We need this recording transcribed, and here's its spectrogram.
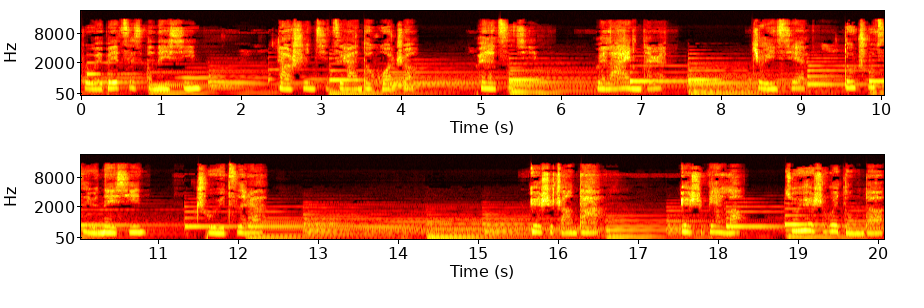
不违背自己的内心。要顺其自然的活着，为了自己，为了爱你的人，这一切都出自于内心，出于自然。越是长大，越是变老，就越是会懂得，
